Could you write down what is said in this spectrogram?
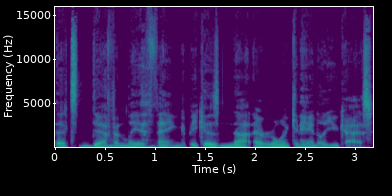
that's definitely a thing because not everyone can handle you guys.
